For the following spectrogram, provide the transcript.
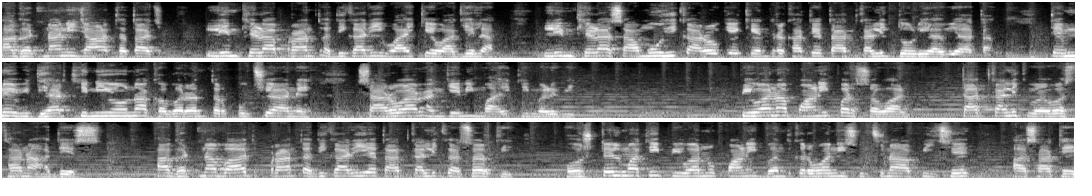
આ ઘટનાની જાણ થતાં જ લીમખેડા પ્રાંત અધિકારી વાય કે વાઘેલા લીમખેડા સામૂહિક આરોગ્ય કેન્દ્ર ખાતે તાત્કાલિક દોડી આવ્યા હતા. તેમને વિદ્યાર્થિનીઓના ખબર અંતર પૂછ્યા અને સારવાર અંગેની માહિતી મેળવી. પીવાના પાણી પર સવાલ, તાત્કાલિક વ્યવસ્થાના આદેશ. આ ઘટના બાદ પ્રાંત અધિકારીએ તાત્કાલિક અસરથી હોસ્ટેલમાંથી પીવાનું પાણી બંધ કરવાની સૂચના આપી છે. આ સાથે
